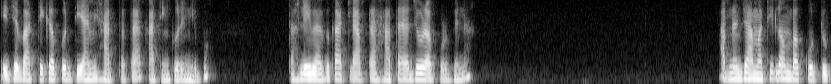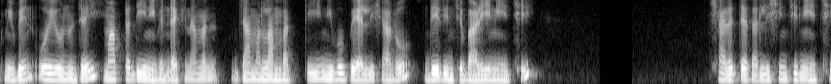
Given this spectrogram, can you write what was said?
এই যে বাড়তি কাপড় দিয়ে আমি হাতাটা কাটিং করে নিব। তাহলে এইভাবে কাটলে আপনার হাতা জোড়া পড়বে না। আপনার জামাটি লম্বা কটুক নেবেন, ওই অনুযায়ী মাপটা দিয়ে নেবেন। দেখেন আমার জামার লম্বাটি নিব বিয়াল্লিশ আরও দেড় ইঞ্চি বাড়িয়ে নিয়েছি। সাড়ে তেতাল্লিশ ইঞ্চি নিয়েছি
